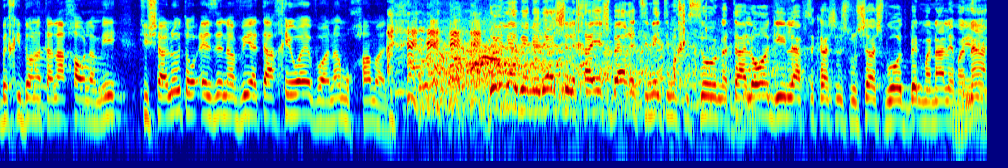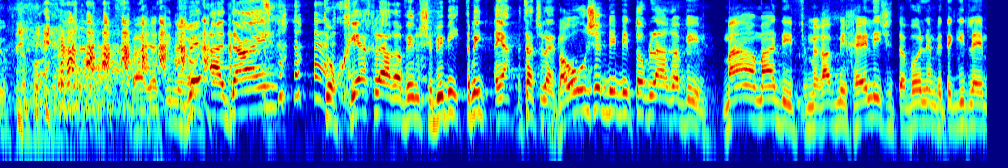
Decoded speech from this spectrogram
בחידון התנ"ך העולמי, כי שאלו אותו איזה נביא אתה הכי אוהב, הוא ענה מוחמד. רועי לוי, אני יודע שלך יש בעיה רצינית עם החיסון, אתה לא רגיל להפסקה של שלושה שבועות בין מנה למנה. בדיוק, נכון. בעייתי מאוד. ועדיין תוכיח לערבים שביבי תמיד היה בצד שלהם. ברור שביבי טוב לערבים. מה, מה עדיף? מרב מיכאלי שתבוא אליהם ותגיד להם,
